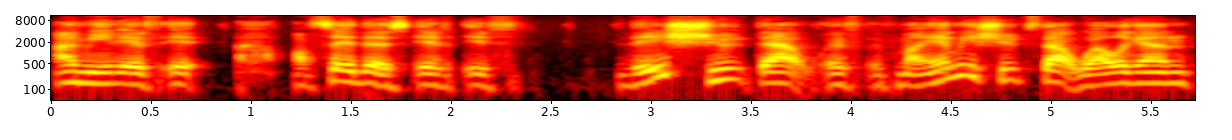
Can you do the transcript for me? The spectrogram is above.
I mean, if it, I'll say this: if if they shoot that, if if Miami shoots that well again,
